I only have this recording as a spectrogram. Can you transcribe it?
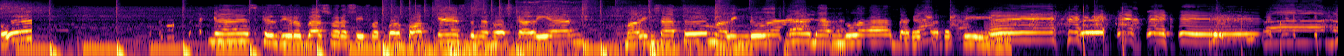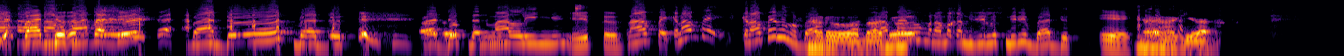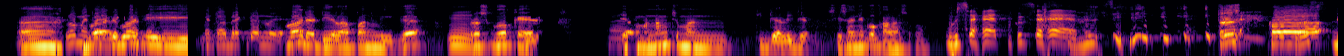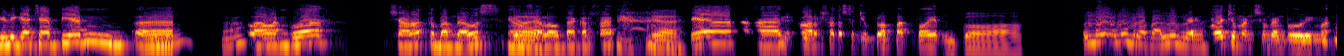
Halo guys ke Zero Bus Fantasy Football Podcast dengan host kalian Maling satu, maling dua, dan gua Badut Fantasy. badut, badut, badut, badut, badut dan maling. Itu. Kenapa? Kenapa? Kenapa lu ngebadut? Aduh, Kenapa badut. lu menamakan diri lu sendiri badut? Iya. Nah, gila. Ah, Lu gua, mental gua breakdown ya? di Mental breakdown lu ya? gua ada di 8 liga, Hmm. terus gua kayak Nah. yang menang cuman tiga liga, sisanya gua kalah semua. Buset, buset. Terus kalau di Liga Champion eh, Hmm. Hah? lawan gua shout out ke Bang Daus yang Yo. fellow Packer fan. Ya, Dia uh, skor 174 poin. gok. Lu lu berapa? Lu berapa? Gua cuman 95.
